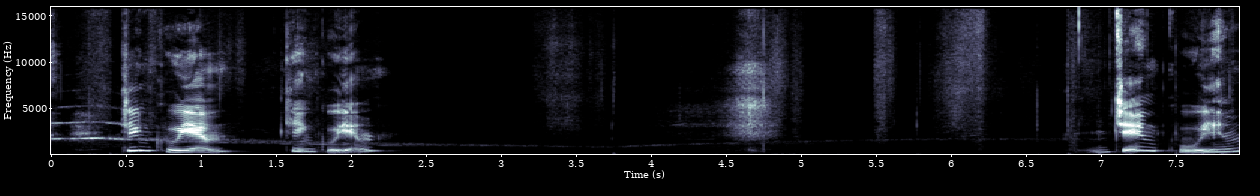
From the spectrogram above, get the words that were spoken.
dziękuję, dziękuję. Dziękuję.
